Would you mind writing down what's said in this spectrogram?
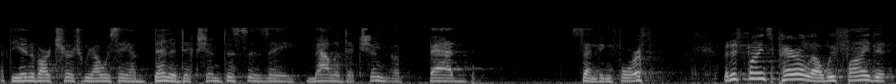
at the end of our church, we always say a benediction. This is a malediction, a bad sending forth. But it finds parallel. We find it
